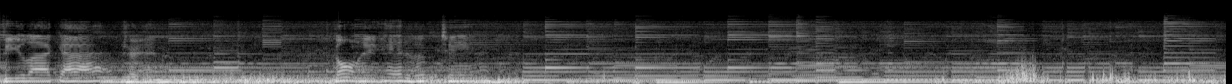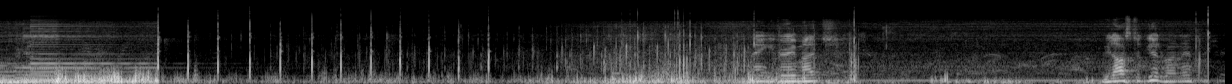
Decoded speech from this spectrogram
feel like I've drowned. Gonna head uptown very much. We lost a good one there.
